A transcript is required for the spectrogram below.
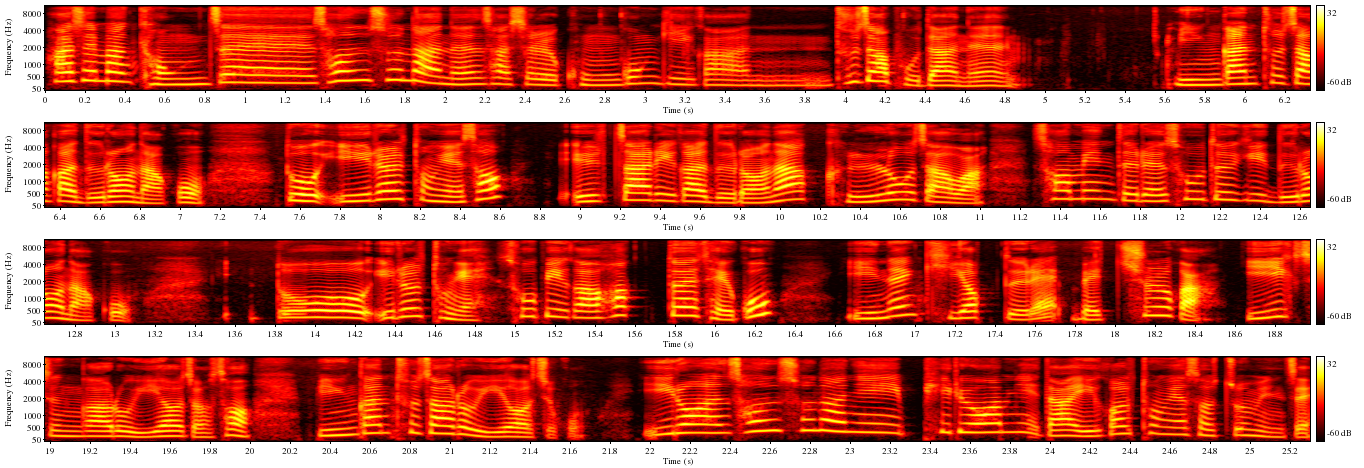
하지만 경제 선순환은 사실 공공기관 투자보다는 민간 투자가 늘어나고 또 이를 통해서 일자리가 늘어나 근로자와 서민들의 소득이 늘어나고 또 이를 통해 소비가 확대되고 이는 기업들의 매출과 이익 증가로 이어져서 민간 투자로 이어지고 이러한 선순환이 필요합니다. 이걸 통해서 좀 이제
